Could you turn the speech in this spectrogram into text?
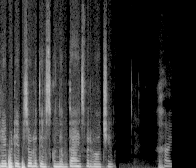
రేపటి ఎపిసోడ్లో తెలుసుకుందాం. థ్యాంక్స్ ఫర్ వాచింగ్ హాయ్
